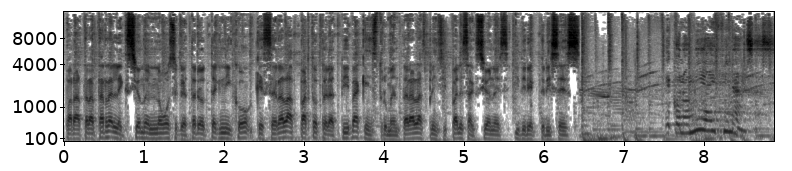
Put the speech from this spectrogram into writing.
para tratar la elección del nuevo secretario técnico que será la parte operativa que instrumentará las principales acciones y directrices. Economía y finanzas.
